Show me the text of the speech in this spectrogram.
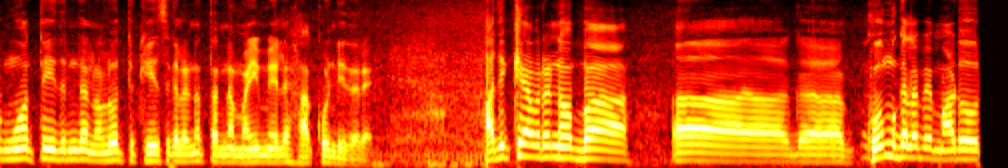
ಮೂವತ್ತೈದರಿಂದ ನಲವತ್ತು ಕೇಸುಗಳನ್ನು ತನ್ನ ಮೈ ಮೇಲೆ ಹಾಕ್ಕೊಂಡಿದ್ದಾರೆ ಅದಕ್ಕೆ ಅವರನ್ನು ಒಬ್ಬ ಕೋಮುಗಲಭೆ ಮಾಡುವವರು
